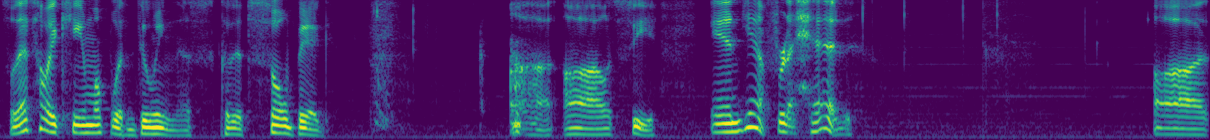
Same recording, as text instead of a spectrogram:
So that's how I came up with doing this because it's so big. Uh, uh, let's see. And yeah, for the head, uh,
